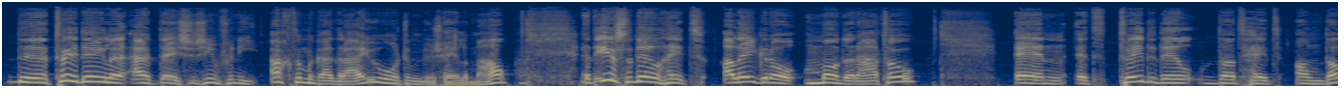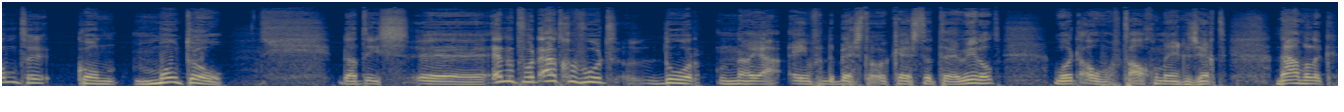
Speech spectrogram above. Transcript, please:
de twee delen uit deze symfonie achter elkaar draaien. U hoort hem dus helemaal. Het eerste deel heet Allegro Moderato. En het tweede deel dat heet Andante con moto. Dat is, uh, en het wordt uitgevoerd door, nou ja, een van de beste orkesten ter wereld. Wordt over het algemeen gezegd. Namelijk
